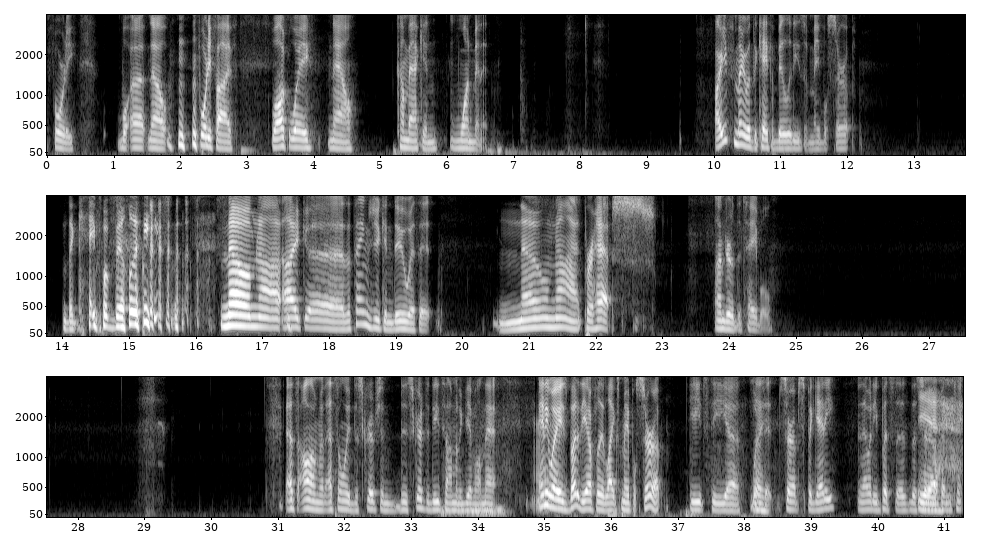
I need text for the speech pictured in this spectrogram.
forty, uh, no, forty-five, walk away now. Come back in one minute. Are you familiar with the capabilities of maple syrup? the capabilities. no, I'm not. Like uh, the things you can do with it, no, I'm not. perhaps under the table. That's all I'm. That's the only description, descriptive detail I'm gonna give on that. Anyways, Buddy the Elf really likes maple syrup. He eats the uh, what is So- it? Syrup spaghetti. Is that what he puts the the syrup Yeah. in the can?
